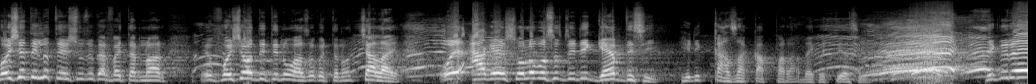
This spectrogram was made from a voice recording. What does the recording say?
পয়সা দিল তো এই সুযোগ আর পাইতাম না আর পয়সাও দিতে নো আজও করতে না চালায়। ওই আগে ষোলো বছর যদি গ্যাপ দিছি সেটি কাজা কাপ পারা আদায় করতে আছি ঠিক রে?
